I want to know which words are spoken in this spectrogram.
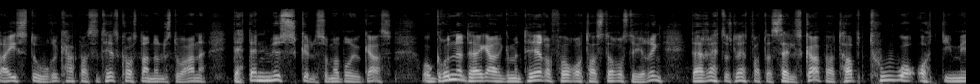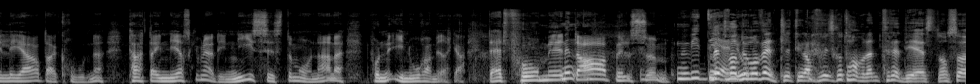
de store kapasitetskostnadene stående. Dette er en muskel som må brukes. Og Grunnen til at jeg argumenterer for å ta større styring, det er rett og slett for at selskapet har tapt 82 milliarder kroner, tatt en nedskrivning av de ni siste månedene på, i Nord-Amerika. Det er et formidabel sum. Men vi Vet du hva, Du må vente litt, for vi skal ta med den tredje gjesten også.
